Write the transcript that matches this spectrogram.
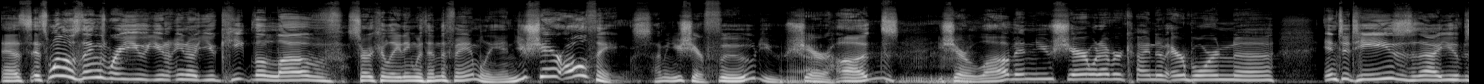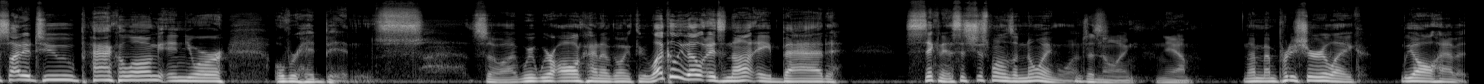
it's it's one of those things where you you you know you keep the love circulating within the family and you share all things. I mean, you share food, you share hugs, you share love, and you share whatever kind of airborne uh, entities uh, you have decided to pack along in your overhead bins. So uh, we're we're all kind of going through. Luckily, though, it's not a bad sickness. It's just one of those annoying ones. It's annoying. Yeah. And I'm, I'm pretty sure like we all have it.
